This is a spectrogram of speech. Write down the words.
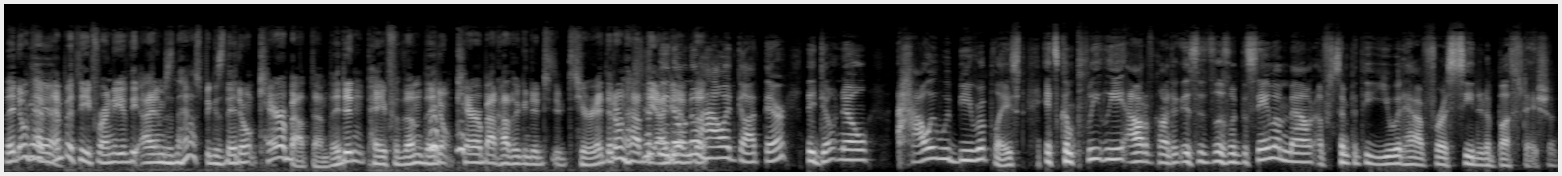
They don't Yeah, have yeah. empathy for any of the items in the house because they don't care about them. They didn't pay for them. They don't care about how they're going to deteriorate. They don't have the they idea. don't of know the, how it got there. They don't know how it would be replaced. It's completely out of context. It's, it's like the same amount of sympathy you would have for a seat at a bus station.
